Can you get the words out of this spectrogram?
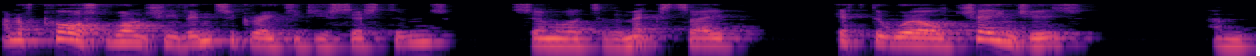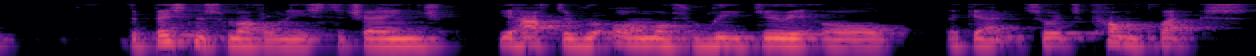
And of course, once you've integrated your systems, similar to the mixtape, if the world changes and the business model needs to change, you have to almost redo it all again. So it's complex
